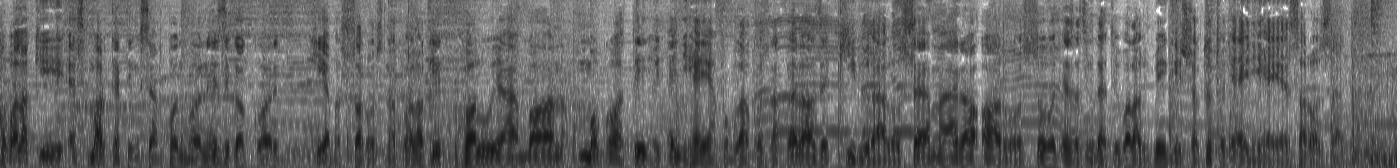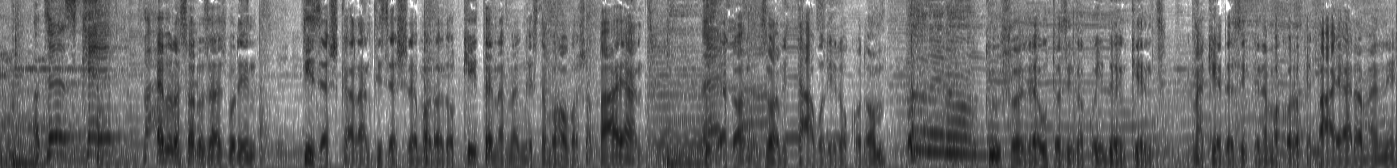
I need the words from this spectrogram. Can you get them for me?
Ha valaki ezt marketing szempontból nézik, akkor hiába szaroznak valakit, valójában maga a tény, hogy ennyi helyen foglalkoznak vele, az egy kívülálló számára arról szól, hogy ez az illető valamit mégis csak tud, hogy ennyi helyen szarozzák. Ebből a szarozásból én tízes skálán tízesre maradok ki. Tegnap megnéztem a havas a pályánt, tudják, az valami távoli rokonom. Ha külföldre utazik, akkor időnként megkérdezik, hogy nem akarok-e pályára menni.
